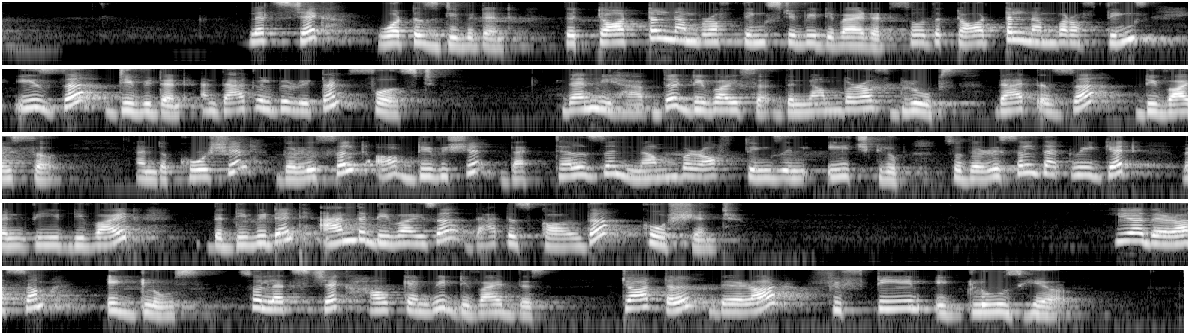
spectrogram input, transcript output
Let's check what is dividend. The total number of things to be divided. So the total number of things is the dividend and that will be written first. Then we have the divisor, the number of groups that is the divisor and the quotient, the result of division that tells the number of things in each group. So, the result that we get when we divide the dividend and the divisor that is called the quotient. Here there are some igloos. So, let's check how can we divide this. Total there are 15 igloos here.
